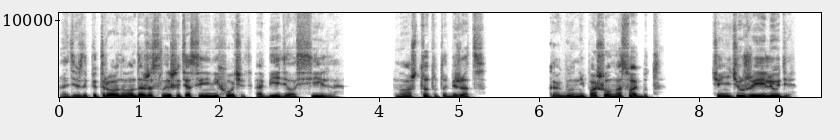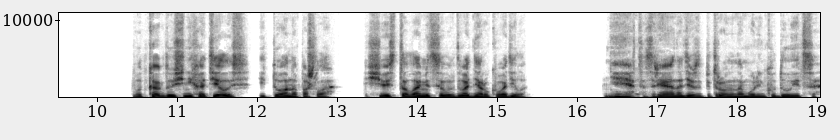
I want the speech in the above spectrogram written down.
Надежда Петровна, он даже слышать о сыне не хочет, обиделась сильно. Ну а что тут обижаться? Как бы он ни пошел на свадьбу-то? Че не чужие люди. Вот как Дусе не хотелось, и то она пошла. Еще и столами целых два дня руководила. Нет, зря Надежда Петровна на Муленьку дуется.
